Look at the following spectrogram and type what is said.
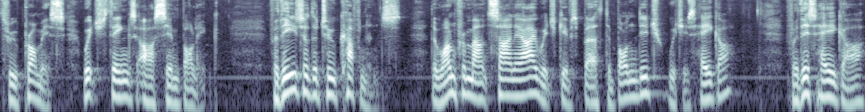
through promise, which things are symbolic. For these are the two covenants the one from Mount Sinai, which gives birth to bondage, which is Hagar. For this Hagar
